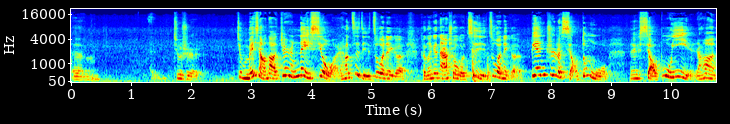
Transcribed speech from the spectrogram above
嗯，就是。就没想到，真是内秀啊！然后自己做这个，可能跟大家说过，自己做那个编织的小动物，那个小布艺，然后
